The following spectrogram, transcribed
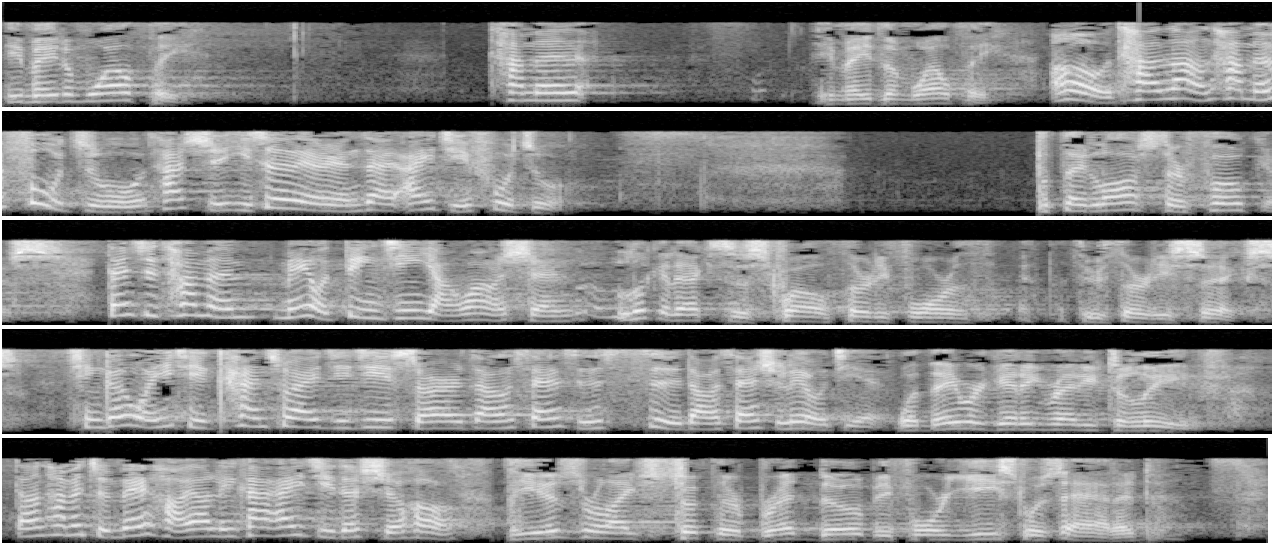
He made them wealthy. 他们 He made them wealthy. 哦，他让他们富足，他使以色列人在埃及富足， But they lost their focus. 但是他们没有定睛仰望神。 Look at Exodus 12, 34 through 36. 请跟我一起看出埃及记十二章三十四到三十六节。 When they were getting ready to leave, 当他们准备好要离开埃及的时候， the Israelites took their bread dough before yeast was added.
